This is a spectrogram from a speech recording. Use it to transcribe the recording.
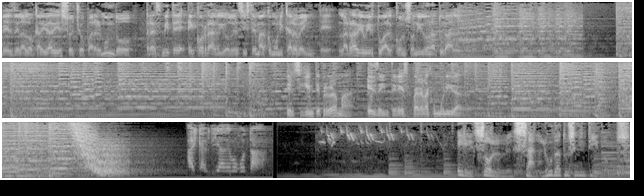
Desde la localidad 18 para el mundo, transmite Eco Radio del sistema Comunicar 20, la radio virtual con sonido natural. El siguiente programa es de interés para la comunidad. El sol saluda tus sentidos.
